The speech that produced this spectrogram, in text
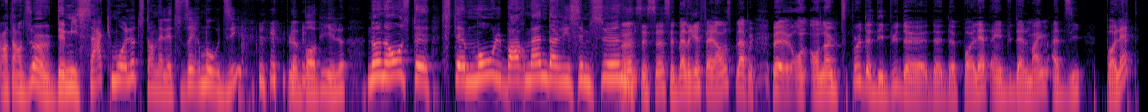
entendu un demi-sac, moi, là? Tu t'en allais-tu dire maudit Puis là, Bobby est là Non, non, c'était- Mo, le barman dans Les Simpsons. Ouais, c'est ça, c'est belle référence. Puis après, ben, on, on a un petit peu de début de, de, de Paulette imbu d'elle-même. Elle dit Paulette,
